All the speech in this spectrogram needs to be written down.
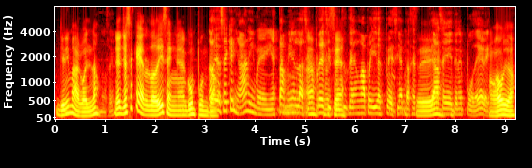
Yo ni me acuerdo. No sé. Yo, yo sé que lo dicen en algún punto. No, yo sé que en anime, en esta mierda, siempre Ah, si sí. tú, tú tienes un apellido especial te hace, Sí. te hace tener poderes. Obvio.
